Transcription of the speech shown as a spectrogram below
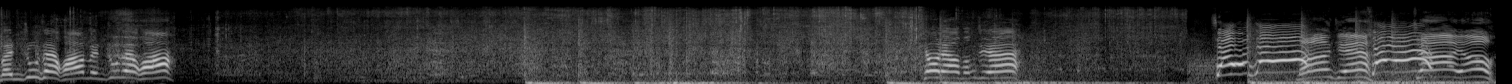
稳住再滑，稳住再滑。漂亮，萌姐！加油加油！萌姐加油加油！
